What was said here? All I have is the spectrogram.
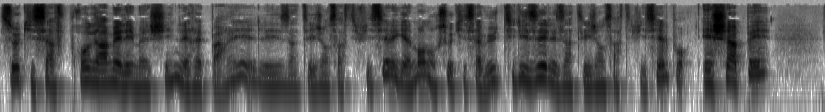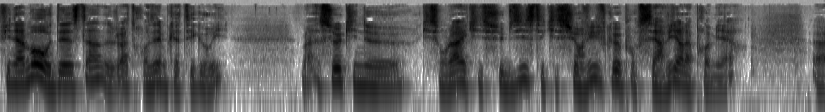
Ceux qui savent programmer les machines, les réparer, les intelligences artificielles également, donc ceux qui savent utiliser les intelligences artificielles pour échapper finalement au destin de la troisième catégorie. Ben, ceux qui sont là et qui subsistent et qui survivent que pour servir la première, euh,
